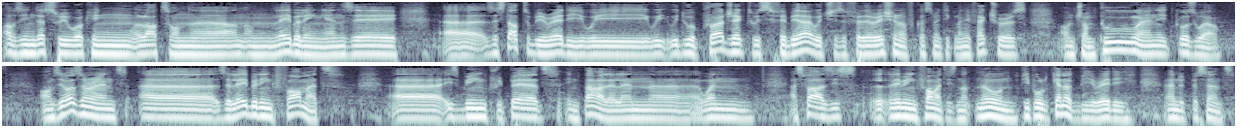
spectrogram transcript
of the industry working a lot on uh, on, on, labeling, and they uh, they start to be ready. We, we, we do a project with FEBEA, which is a federation of cosmetic manufacturers, on shampoo, and it goes well. On the other hand, uh, the labeling format uh, is being prepared in parallel, and uh, when as far as this labeling format is not known, people cannot be ready 100%.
